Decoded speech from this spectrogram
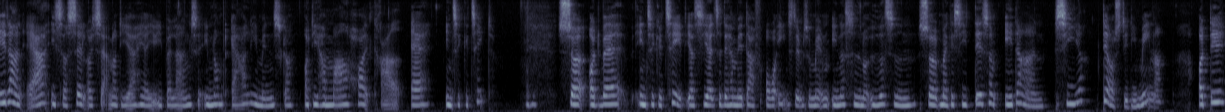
Etteren er i sig selv, og især når de er her i, balance, enormt ærlige mennesker, og de har meget høj grad af integritet. Mm-hmm. Så, og hvad integritet, jeg siger altid det her med, at der er overensstemmelse mellem indersiden og ydersiden. Så man kan sige, at det som etteren siger, det er også det, de mener. Og det,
